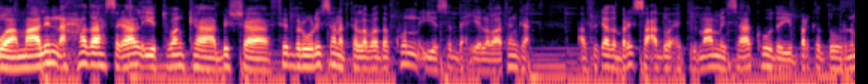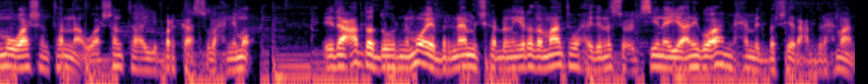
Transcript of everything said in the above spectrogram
waa maalin axada sagaal iyo tobanka bisha februari sanadka labada kun iyo saddex iyo labaatanka. Afrikada bari saacadda waxay tilmaamaysaa kowda iyo barka duhurnimo washingtonna waa shanta iyo barka subaxnimo. Idaacadda duhurnimo ee barnaamijka dhallinyarada maanta waxaa idinla socodsiinaya anigoo ah maxamed bashiir cabdiraxmaan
